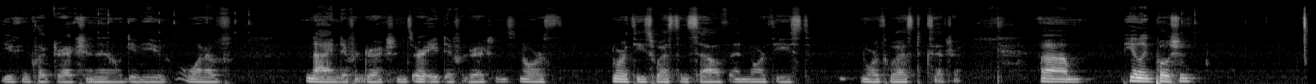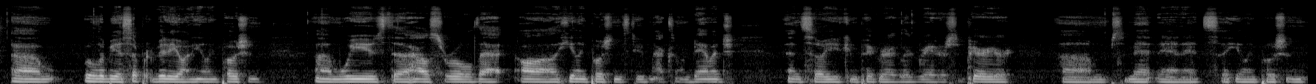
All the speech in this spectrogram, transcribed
you can click direction and it'll give you one of nine different directions or eight different directions north, northeast, west, and south, and northeast, northwest, etc. Um, healing potion. Um, will there be a separate video on healing potion? Um, we use the house rule that uh, healing potions do maximum damage, and so you can pick regular, greater, superior, um, submit, and it's a healing potion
